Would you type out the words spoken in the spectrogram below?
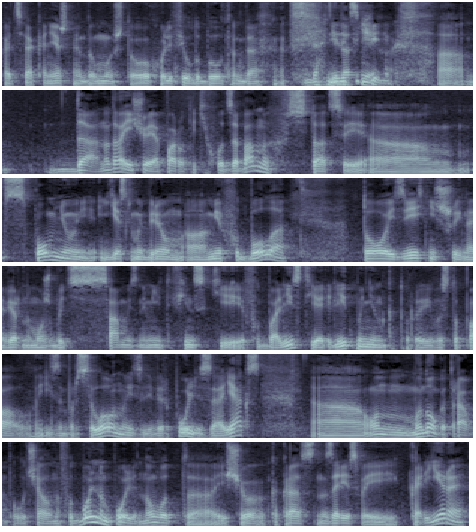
хотя, конечно, я думаю, что Холлифилду было тогда да, не до смеха. А, да, ну давай еще я пару таких вот забавных ситуаций э, вспомню. Если мы берем э, мир футбола, то известнейший, наверное, может быть, самый знаменитый финский футболист Яри Литманин, который выступал из Барселоны, из Ливерпуля, из Аякс, а, он много травм получал на футбольном поле, но вот а, еще как раз на заре своей карьеры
